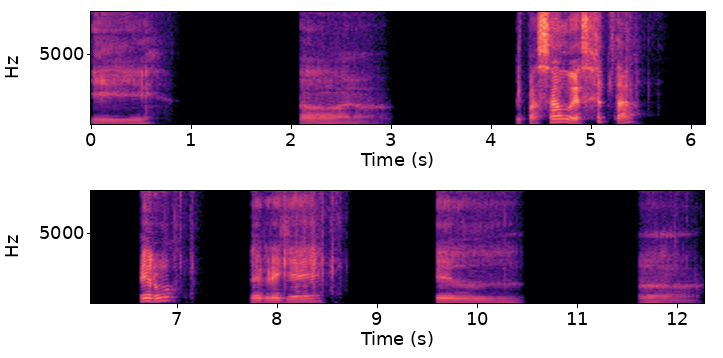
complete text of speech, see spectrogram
Y ah, el pasado es heta, pero le agregué el... Ah,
